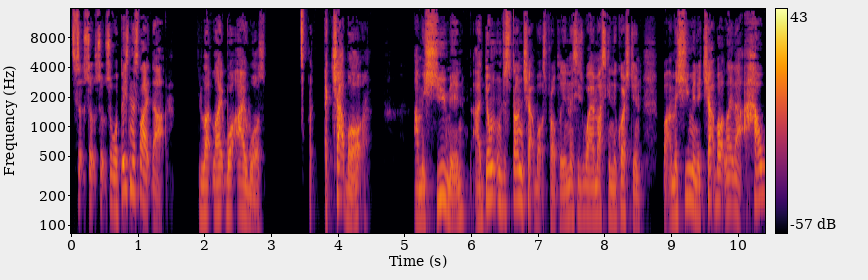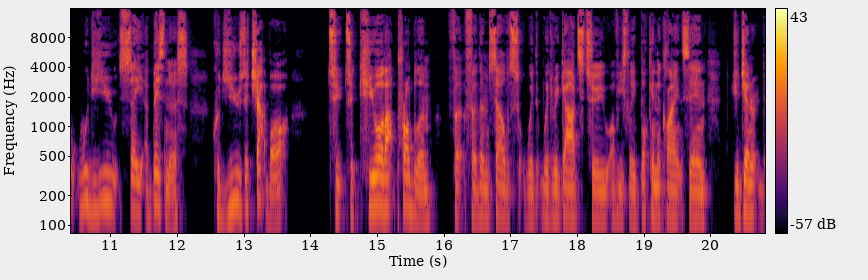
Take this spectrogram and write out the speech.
So, so, so, so a business like that, like like what I was, a chatbot I'm assuming I don't understand chatbots properly, and this is why I'm asking the question. But I'm assuming a chatbot like that. How would you say a business could use a chatbot to to cure that problem for, for themselves with with regards to obviously booking the clients in, you generate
